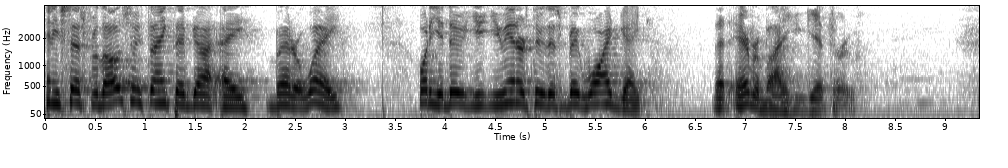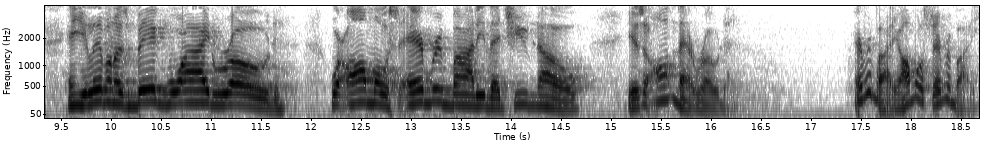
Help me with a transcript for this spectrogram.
And He says, for those who think they've got a better way, what do you do? You, you enter through this big wide gate that everybody can get through and you live on this big wide road where almost everybody that you know is on that road. Everybody, almost everybody.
